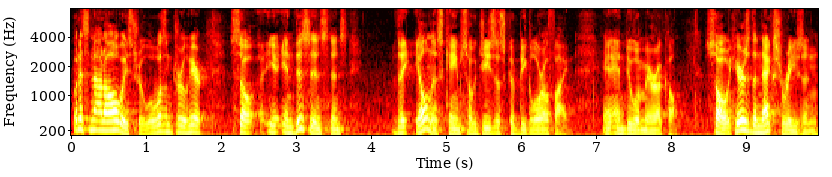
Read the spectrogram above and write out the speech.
but it's not always true. Well, It wasn't true here. So in this instance, the illness came so Jesus could be glorified and, and do a miracle. So here's the next reason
